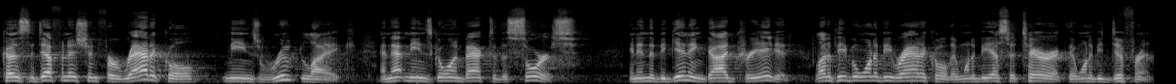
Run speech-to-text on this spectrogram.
Because the definition for radical means root like, and that means going back to the source. And in the beginning, God created. A lot of people want to be radical, they want to be esoteric, they want to be different.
